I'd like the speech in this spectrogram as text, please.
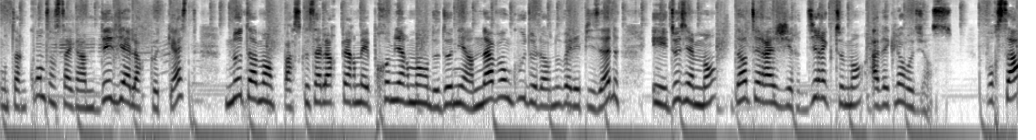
ont un compte Instagram dédié à leur podcast, notamment parce que ça leur permet premièrement de donner un avant-goût de leur nouvel épisode et deuxièmement d'interagir directement avec leur audience. Pour ça,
